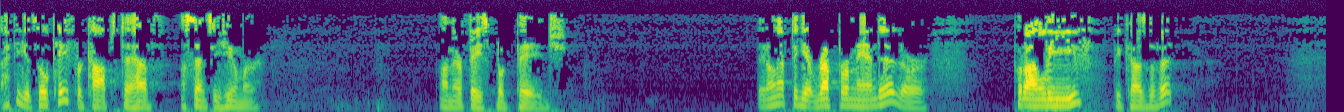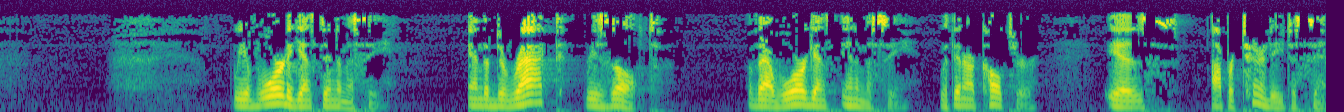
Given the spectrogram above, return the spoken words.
I think it's okay for cops to have a sense of humor on their Facebook page. They don't have to get reprimanded or put on leave because of it. We have warred against intimacy. And the direct result of that war against intimacy within our culture is opportunity to sin.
